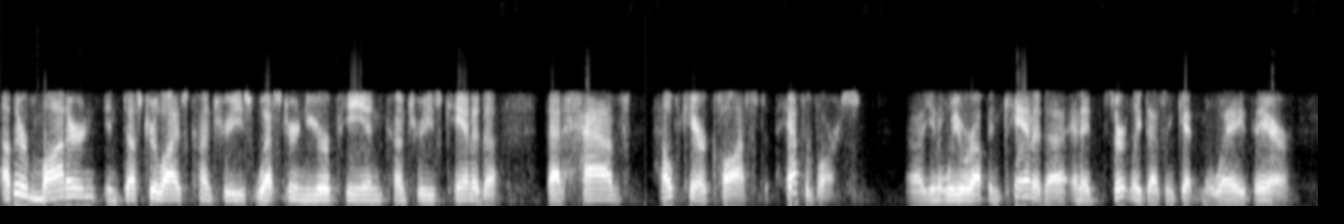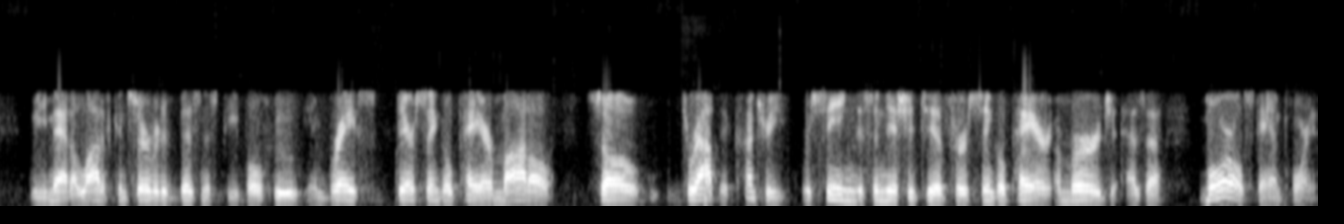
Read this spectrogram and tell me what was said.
other modern industrialized countries, Western European countries, Canada, that have healthcare costs half of ours. Uh, you know, we were up in Canada, and it certainly doesn't get in the way there. We met a lot of conservative business people who embrace their single payer model. So, throughout the country, we're seeing this initiative for single payer emerge as a moral standpoint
